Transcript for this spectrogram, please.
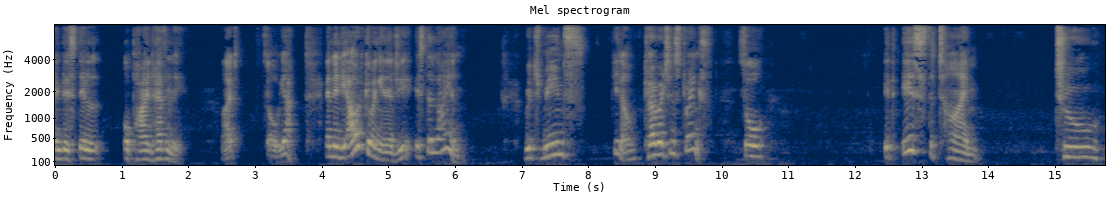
and they still opine heavenly, right? So yeah, and then the outgoing energy is the lion, which means you know courage and strength. So it is the time to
